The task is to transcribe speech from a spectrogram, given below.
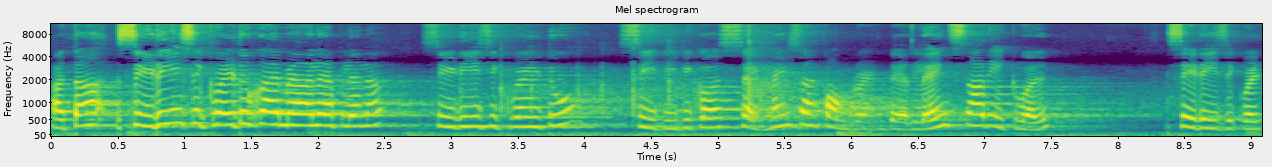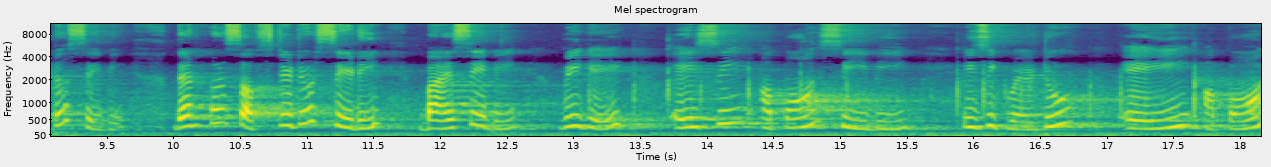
आता C D is equal to काय मिळालं आहे आपल्याला C D is equal to C B because segments are congruent their lengths are equal C D is equal to C B then for substitute C D by C B we get A C upon C B is equal to A E upon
